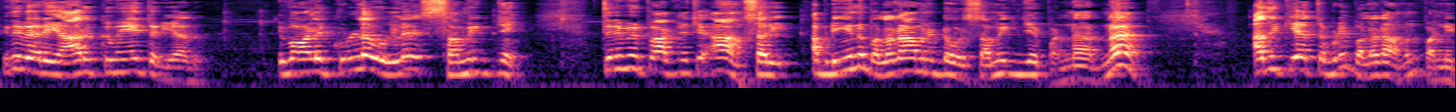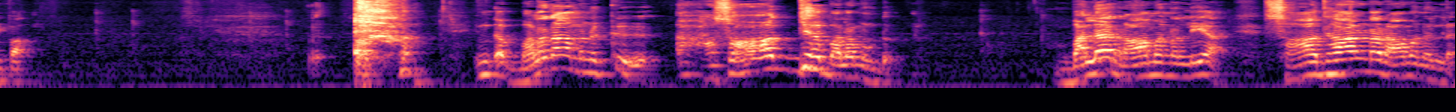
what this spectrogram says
இது வேறு யாருக்குமே தெரியாது. இவாளுக்குள்ள உள்ள சமிக்ஞை. திரும்பி பார்க்கச்சு ஆ சரி. அப்படின்னு பலராமன்கிட்ட ஒரு சமிக்ஞை பண்ணார்னா அதுக்கேற்றபடி பலராமன் பண்ணிப்பான் இந்த பலராமனுக்கு அசாத்திய பலம் உண்டு பலராமன் இல்லையா? சாதாரண ராமன் இல்லை.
